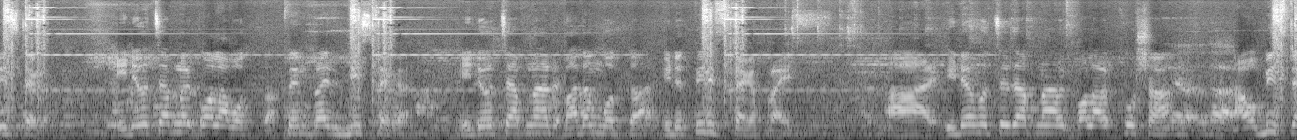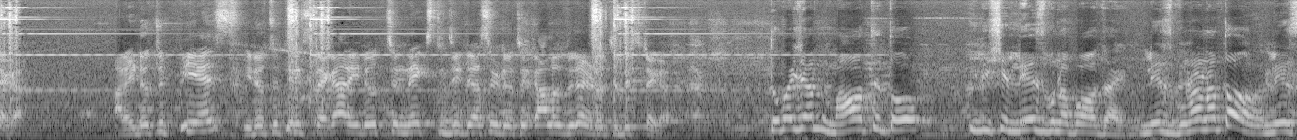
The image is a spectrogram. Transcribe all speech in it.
বিশ টাকা। এটা হচ্ছে আপনার কলা বত্তা সেম প্রাইস বিশ টাকা। এটা হচ্ছে আপনার বাদাম বত্তা এটা তিরিশ টাকা প্রাইস আর এটা হচ্ছে যে আপনার কলার খোসা, তাও বিশ টাকা। আর এটা হচ্ছে পেঁয়াজ, এটা হচ্ছে তিরিশ টাকা। আর এটা হচ্ছে নেক্সট যেটা আছে, এটা হচ্ছে কালো জিরা, এটা হচ্ছে বিশ টাকা। তো ভাইজান, মাওয়াতে তো ইলিশের লেজ বোনা পাওয়া যায়। লেজ বোনা না তো? লেজ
